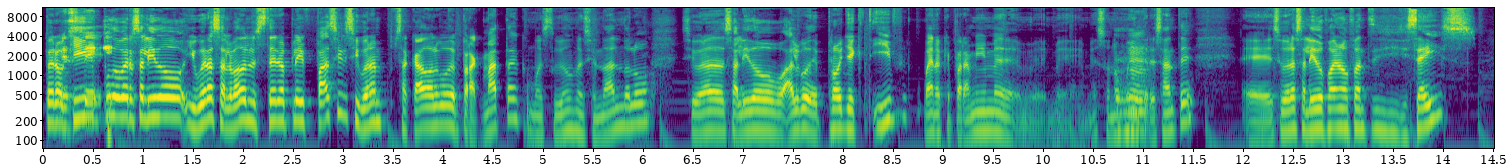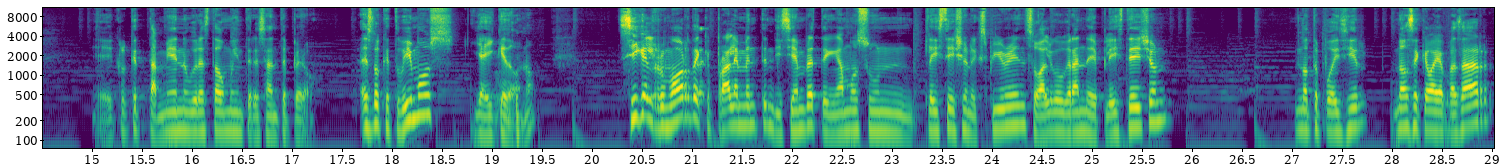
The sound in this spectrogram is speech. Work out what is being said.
Pero aquí este, pudo haber salido y hubiera salvado el Stereo Play fácil si hubieran sacado algo de Pragmata, como estuvimos mencionándolo, si hubiera salido algo de Project Eve, bueno, que para mí me, sonó muy interesante, eh, si hubiera salido Final Fantasy VI, eh, creo que también hubiera estado muy interesante, pero es lo que tuvimos y ahí quedó, ¿no? Sigue el rumor de que probablemente en diciembre tengamos un PlayStation Experience o algo grande de PlayStation. No te puedo decir, no sé qué vaya a pasar.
